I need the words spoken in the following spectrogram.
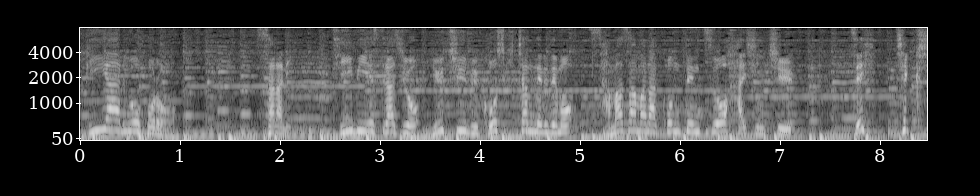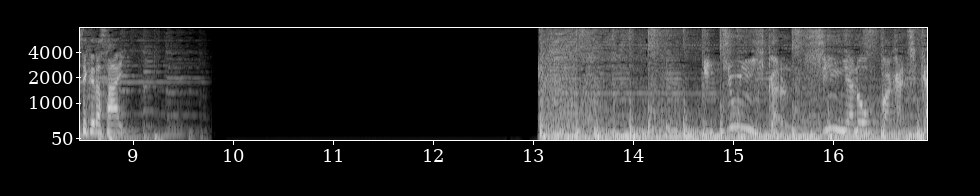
ー PR をフォロー。さらに TBS ラジオ YouTube 公式チャンネルでも様々なコンテンツを配信中。ぜひチェックしてください。伊集院光る深夜のバカ力。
